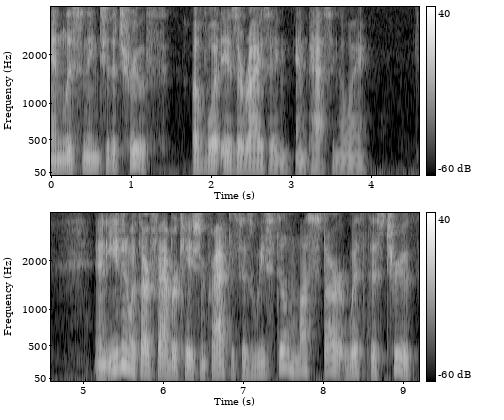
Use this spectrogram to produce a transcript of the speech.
and listening to the truth of what is arising and passing away. And even with our fabrication practices, we still must start with this truth.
